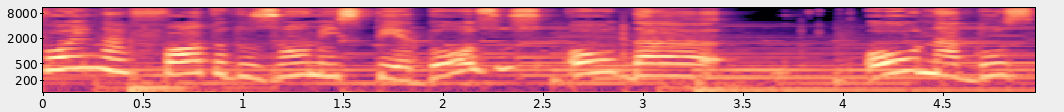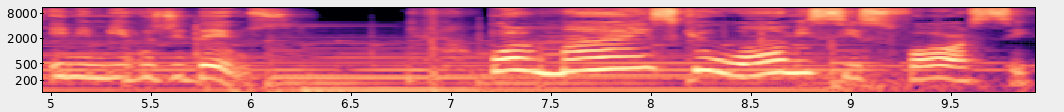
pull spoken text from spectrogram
Foi na foto dos homens piedosos ou, da, ou na dos inimigos de Deus? Por mais que o homem se esforce,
